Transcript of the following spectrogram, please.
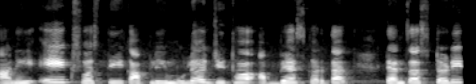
आणि एक स्वस्तिक आपली मुलं जिथं अभ्यास करतात त्यांचा स्टडी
